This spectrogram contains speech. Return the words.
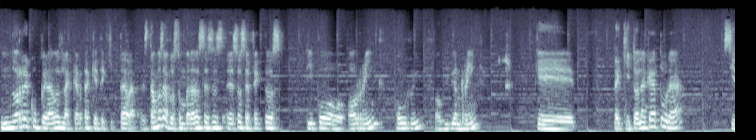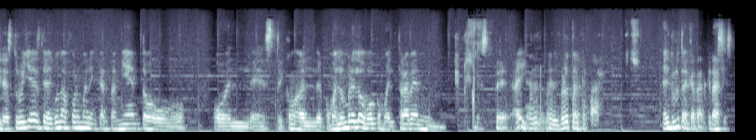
no recuperabas la carta que te quitaba. Estamos acostumbrados a esos, efectos tipo O-Ring, O-Ring, Oblivion Ring, que te quito la criatura. Si destruyes de alguna forma el encantamiento o, el este como el como el hombre lobo, como el Traven este, ay, el, el Brutal Catar. El Brutal Catar, gracias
